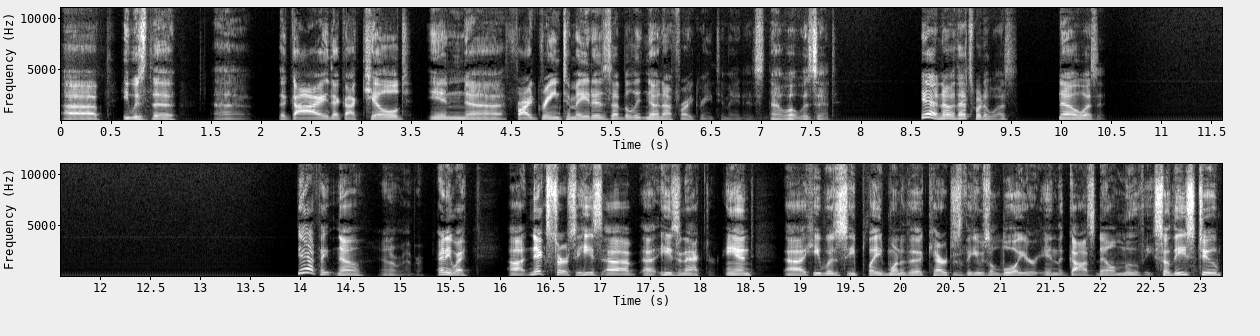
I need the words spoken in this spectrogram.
uh, he was the uh, the guy that got killed in uh, Fried Green Tomatoes, I believe. No, not Fried Green Tomatoes. No, what was it? Yeah, no, that's what it was. No, it was it? Yeah, I think no, I don't remember. Anyway, uh, Nick Searcy, he's uh, uh, he's an actor, and uh, he was he played one of the characters. I think he was a lawyer in the Gosnell movie. So these two,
